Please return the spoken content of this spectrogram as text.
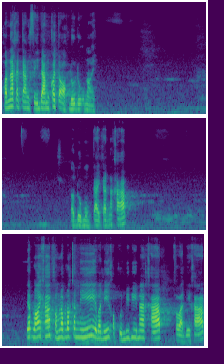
พอหน้ากระจังสีดำก็จะออกดุๆหน่อย เราดูมุมไกลกันนะครับ เรียบร้อยครับสำหรับรถคันนี้ วันนี้ขอบคุณพี่ๆมากครับ สวัสดีครับ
